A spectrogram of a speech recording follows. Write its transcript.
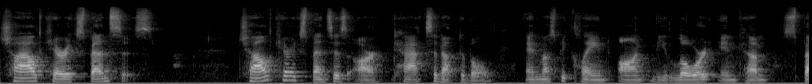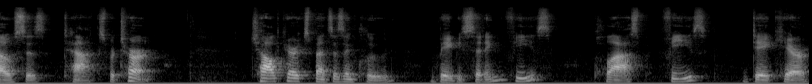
childcare expenses. Childcare expenses are tax deductible and must be claimed on the lower income spouse's tax return. Childcare expenses include babysitting fees, PLASP fees, daycare,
